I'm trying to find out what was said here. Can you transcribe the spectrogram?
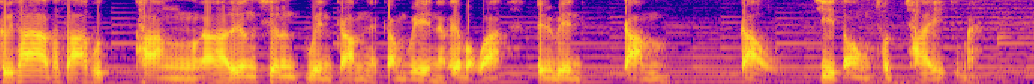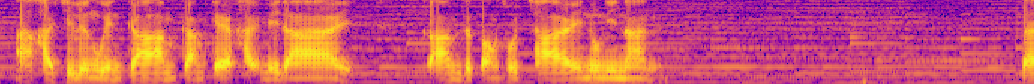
คือถ้าภาษาพุทธทางเรื่องเชื่อเรื่องเวรกรรมเนี่ยกรรมเวรเนี่ยก็จะบอกว่าเป็นเวรกรรมเก่าที่ต้องชดใช้ถูกไหม ใครชื่อเรื่องเวรกรรมกรรมแก้ไขไม่ได้ กรรมจะต้องชดใช้นู่นนี่นั่น แต่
